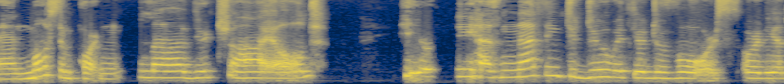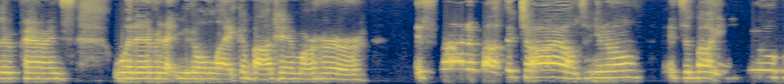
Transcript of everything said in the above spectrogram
And most important, love your child. He or she has nothing to do with your divorce or the other parents, whatever that you don't like about him or her it's not about the child, you know, it's about you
